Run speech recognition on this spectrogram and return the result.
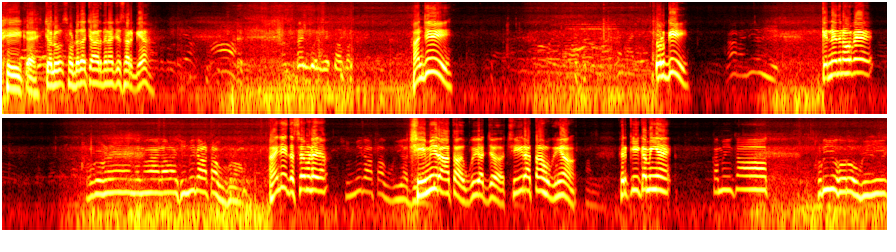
ਠੀਕ ਹੈ। ਚਲੋ ਤੁਹਾਡਾ ਤਾਂ 4 ਦਿਨਾਂ ਚ ਸਰ ਗਿਆ। ਹਾਂਜੀ। ਤੁਲ ਗਈ? ਕਿੰਨੇ ਦਿਨ ਹੋ ਗਏ? ਹੋ ਗਏ ਹੁਣ ਮੈਨੂੰ ਐ ਲੱਗਦਾ ਛਿਮੀ ਰਾਤ ਹੁਣ। ਹਾਂਜੀ ਦੱਸਿਓ ਮੜਾ ਜਾ ਛਿਮੀ ਰਾਤ ਆਊਗੀ ਅੱਜ। ਛੇਵੀਂ ਰਾਤ ਆਊਗੀ ਅੱਜ। 6 ਰਾਤਾਂ ਹੋ ਗਈਆਂ। ਫਿਰ ਕੀ ਕਮੀ ਹੈ? ਕਮੀ ਤਾਂ ਥੋੜੀ ਜਿਹੀ ਹੋਰ ਹੋਊਗੀ ਜੀ।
